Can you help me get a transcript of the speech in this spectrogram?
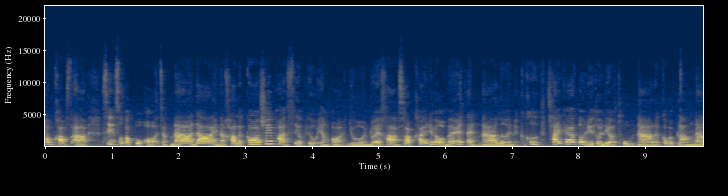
ทำความสะอาดสิ่งสกปรกออกจากหน้าได้นะคะ แล้วก็ช่วยผัดเซลล์ผิวอย่างอ่อนโยนด้วยค่ะสำหรับใครที่แบบว่าไม่ได้แต่งหน้าเลยเนี่ยก็คือใช้แค่ตัวนี้ตัวเดียวถูหน้าแล้วก็แบบล้างหน้า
